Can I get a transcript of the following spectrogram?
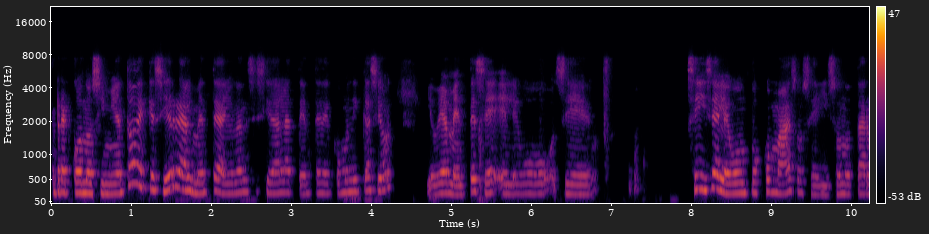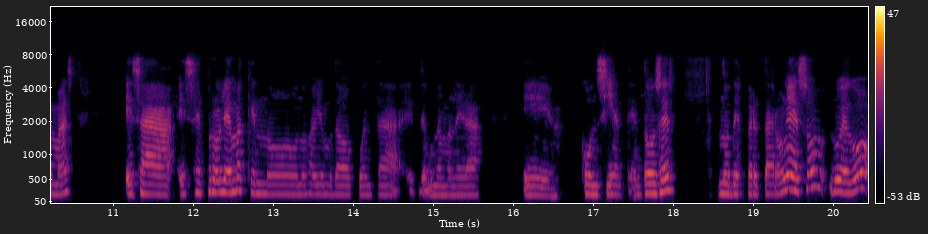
reconocimiento de que sí, realmente hay una necesidad latente de comunicación y obviamente se elevó, se, sí, se elevó un poco más o se hizo notar más esa, ese problema que no nos habíamos dado cuenta de una manera eh, consciente. Entonces, nos despertaron eso, luego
